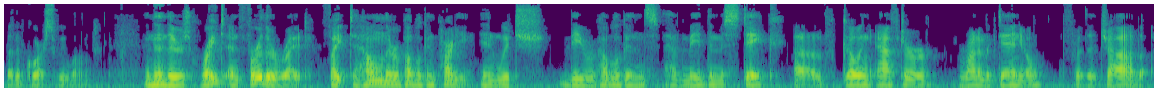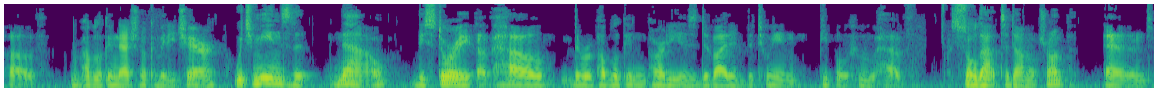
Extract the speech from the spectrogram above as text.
But of course, we won't. And then there's right and further right, fight to helm the Republican Party, in which the Republicans have made the mistake of going after Ronna McDaniel for the job of Republican National Committee chair, which means that now the story of how the Republican Party is divided between people who have sold out to Donald Trump and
